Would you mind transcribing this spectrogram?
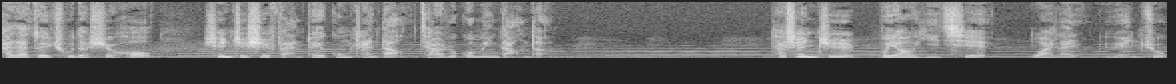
他在最初的时候，甚至是反对共产党加入国民党的。他甚至不要一切外来援助，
